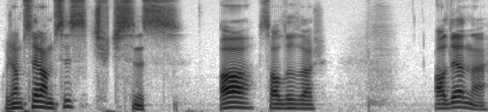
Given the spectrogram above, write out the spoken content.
Hocam selam siz çiftçisiniz. Aa saldırdılar. Aldeana.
